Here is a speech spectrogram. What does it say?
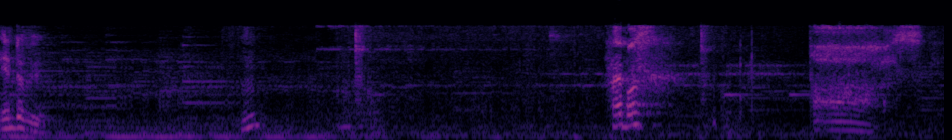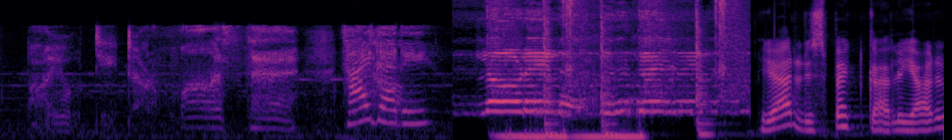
interview hi boss boss biodata मस्त है हाय डैडी यार रिस्पेक्ट कर लो यार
